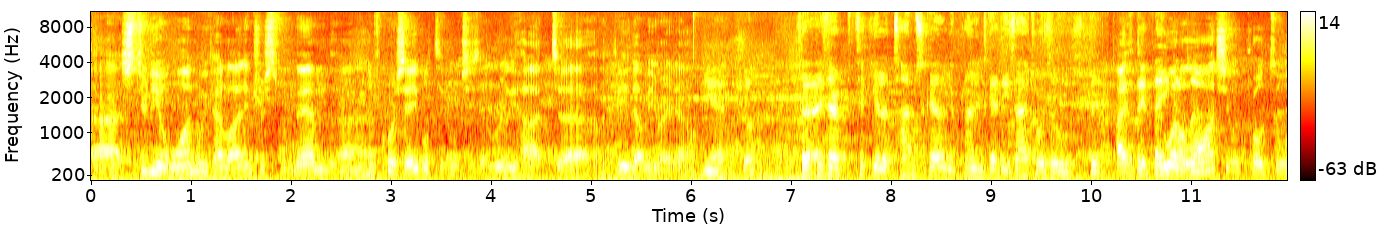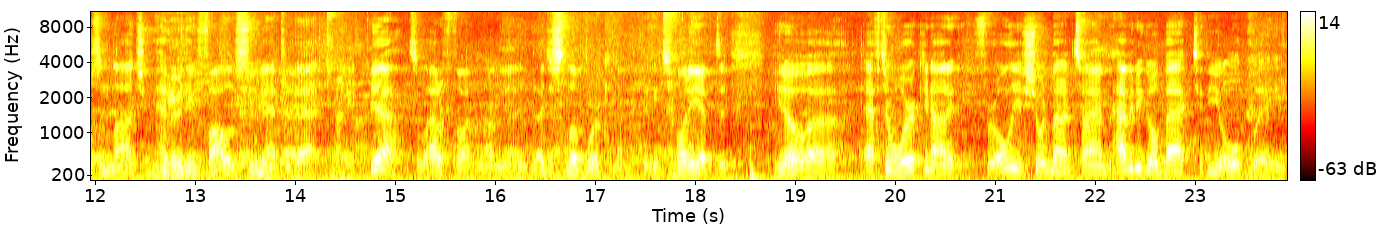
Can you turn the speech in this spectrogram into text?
Uh, Studio One, we've had a lot of interest from them. Uh, And of course, Ableton, which is a really hot uh, DAW right now. Yeah, sure. So is there a particular timescale you're planning to get these out, or is it all just a bit, I a bit think we want to launch it with Pro Tools and Logic and have everything follow soon after that. Yeah, it's a lot of fun. I mean, I, I just love working on it. It's funny after, you know, uh, after working on it for only a short amount of time, having to go back to the old way,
